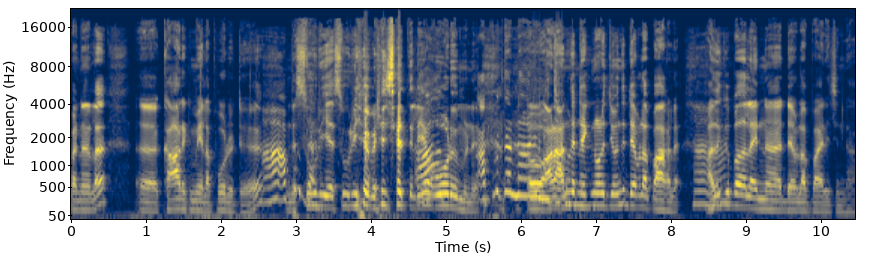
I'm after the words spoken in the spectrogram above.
பேனலை காருக்கு மேலே போட்டுட்டு இந்த சூரிய சூரிய வெளிச்சத்திலேயே ஓடும்னு. ஆனால் அந்த டெக்னாலஜி வந்து டெவலப் ஆகலை. அதுக்கு பதிலாக என்ன டெவலப் ஆயிருச்சுன்னா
